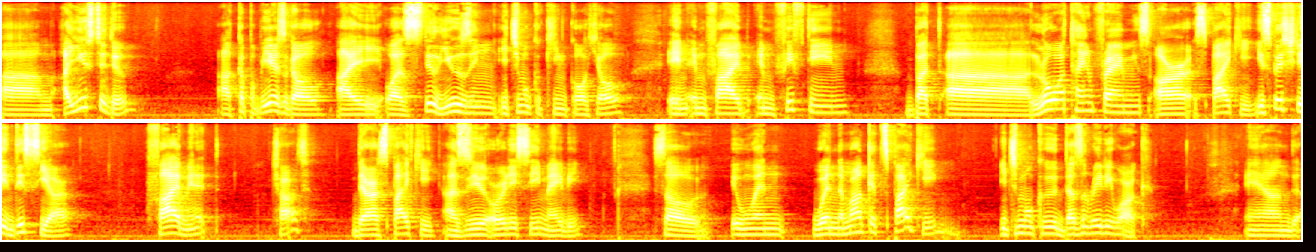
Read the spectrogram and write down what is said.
Um, I used to do a couple of years ago. I was still using Ichimoku Kinko Hyo in M5, M15, but uh, lower time frames are spiky, especially this year. 5 minute chart, they are spiky as you already see maybe. So when, when the market's spiky, Ichimoku doesn't really work. And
